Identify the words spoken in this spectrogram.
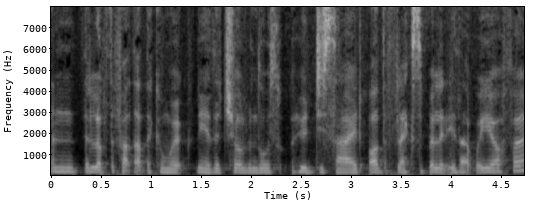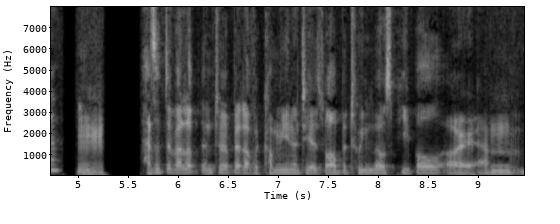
and they love the fact that they can work near the children, those who decide, or the flexibility that we offer. Hmm. Has it developed into a bit of a community as well between those people, or um,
